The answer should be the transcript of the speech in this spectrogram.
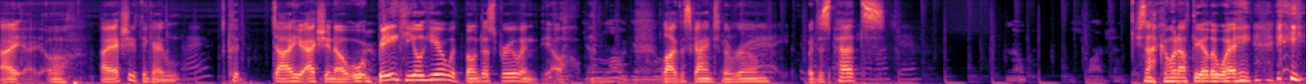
I, I oh I actually think I No? could die here. Actually, no. We're big heal here with Bonedust Brew and oh, low, get lock this guy into the room. sorry, with his pets. Nope. Just watching. He's not going out the other way. He,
